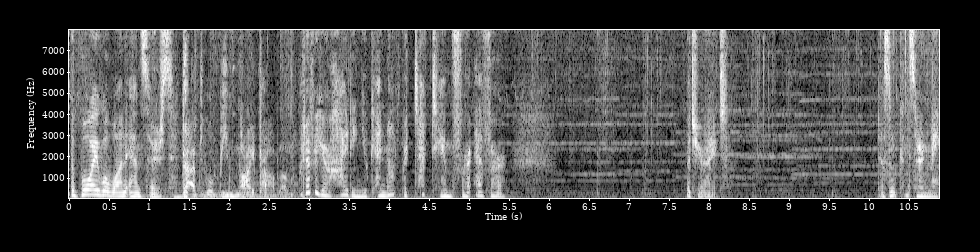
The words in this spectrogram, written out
The boy will want answers. That will be my problem. Whatever you're hiding, you cannot protect him forever. But you're right. Doesn't concern me.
